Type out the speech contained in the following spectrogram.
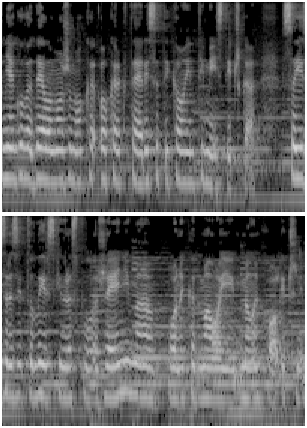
njegova dela možemo okarakterisati kao intimistička, sa izrazito lirskim raspoloženjima, ponekad malo i melankoličnim.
